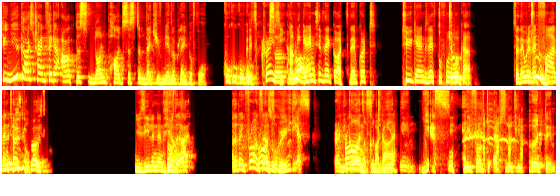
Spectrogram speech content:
Can you guys try and figure out this non pod system that you've never played before? Cool, cool, cool, But cool. it's crazy. So, How many Rob- games have they got? They've got two games left before the World Cup. So they would have Two, had five in and they're total. both. New Zealand and France. the, are they playing France, France, as well? bro. Yes. Rugby France, gods are good my to guy. Yes. I need France to absolutely hurt them.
